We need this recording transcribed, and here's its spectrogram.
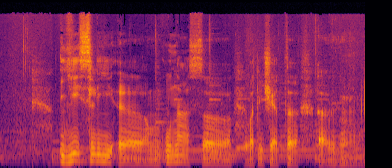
Если э, у нас, э, в отличие от э,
